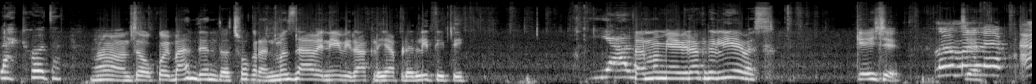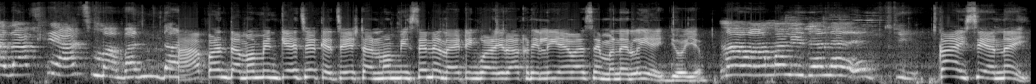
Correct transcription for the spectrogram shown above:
लाइट हो जाता હા જો કોઈ બાંધે ને તો છોકરાને મજા આવે ને એવી રાખડી આપણે લીધી હતી यार તાર મમ્મી આવી રાખડી લઈ આવ્યા છે કે છે હા પણ તા મમ્મીને કે છે કે ચેસ્ટાન મમ્મી છે ને લાઇટિંગ વાળી રાખડી લઈ આવ્યા છે મને લઈ આવી ગયો એમ કાંઈ છે નહીં.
